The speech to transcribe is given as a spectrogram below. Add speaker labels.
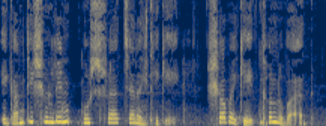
Speaker 1: এই গানটি শুনলেন বুসরা চ্যানেল থেকে। সবাইকে ধন্যবাদ।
